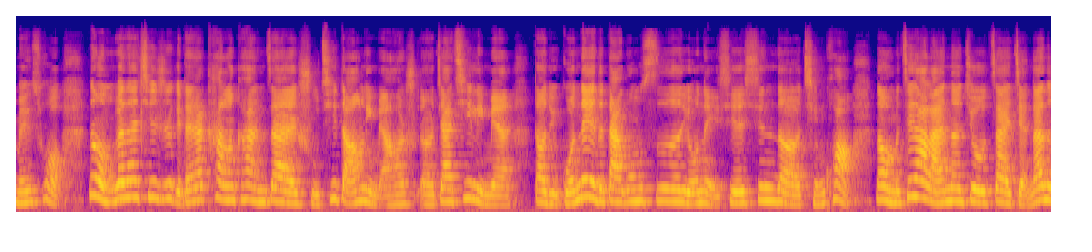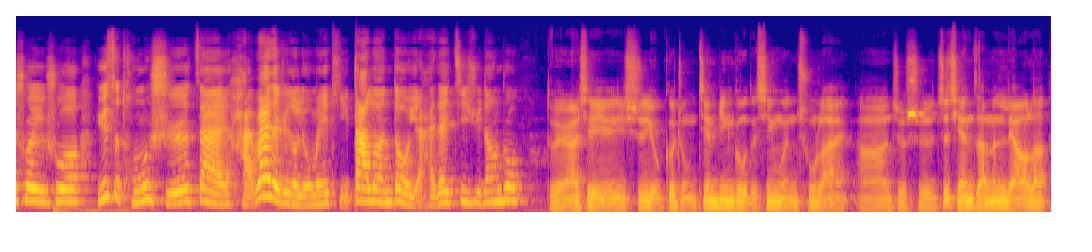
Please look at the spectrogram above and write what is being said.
没错，那我们刚才其实给大家看了看，在暑期档里面哈，呃，假期里面到底国内的大公司有哪些新的情况？那我们接下来呢，就再简单的说一说。与此同时，在海外的这个流媒体大乱斗也还在继续当中。对，而且也是有各种兼并购的新闻出来啊、就是之前咱们聊了，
